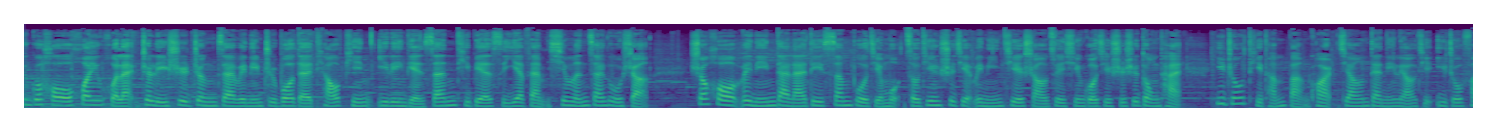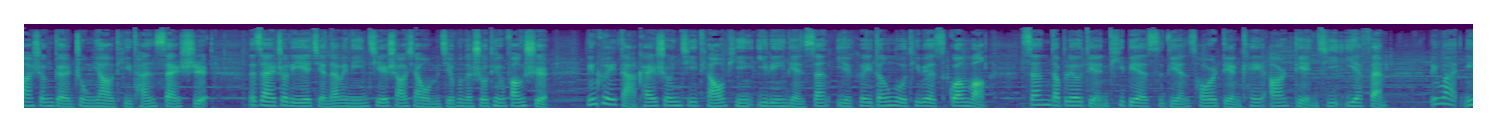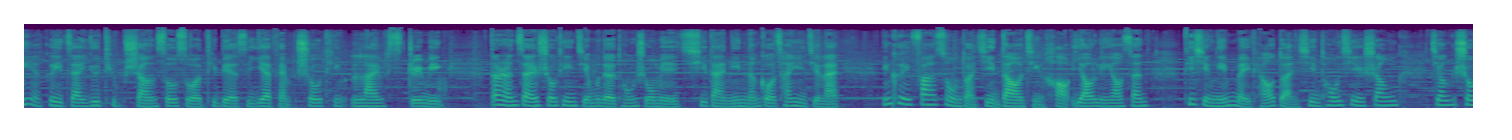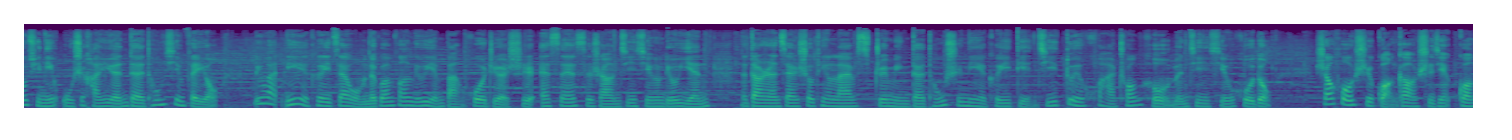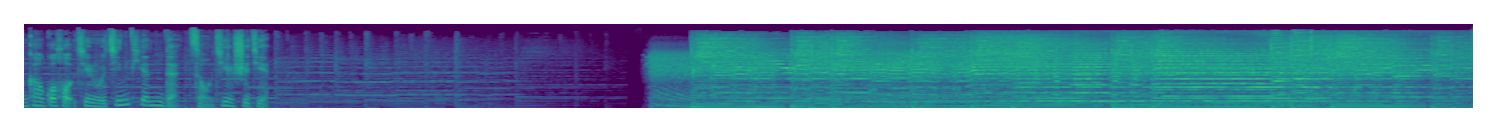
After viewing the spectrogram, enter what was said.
点过后，欢迎回来，这里是正在为您直播的调频一零点三 TBS EFM 新闻在路上。稍后为您带来第三部节目《走进世界》，为您介绍最新国际实时动态。一周体坛板块将带您了解一周发生的重要体坛赛事。那在这里也简单为您介绍一下我们节目的收听方式：您可以打开收音机调频一零点三，也可以登录 TBS 官网三 W 点 TBS 点 c o r 点 KR 点击 EFM。另外，您也可以在 YouTube 上搜索 TBS EFM 收听 Live Streaming。当然，在收听节目的同时，我们也期待您能够参与进来。您可以发送短信到井号幺零幺三，提醒您每条短信通信商将收取您五十韩元的通信费用。另外，您也可以在我们的官方留言板或者是 SS 上进行留言。那当然，在收听 Live Streaming 的同时，你也可以点击对话窗和我们进行互动。稍后是广告时间，广告过后进入今天的走进世界。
